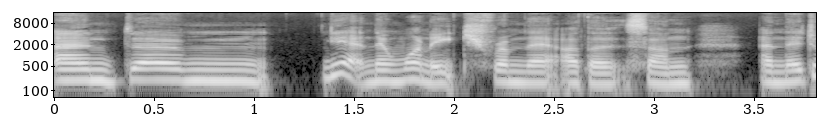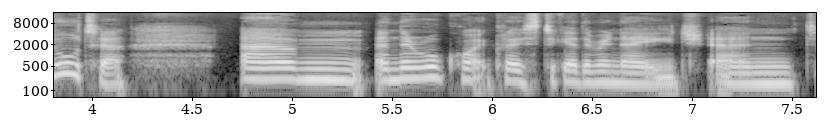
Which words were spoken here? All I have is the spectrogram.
and um, yeah, and then one each from their other son and their daughter, um, and they're all quite close together in age. And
